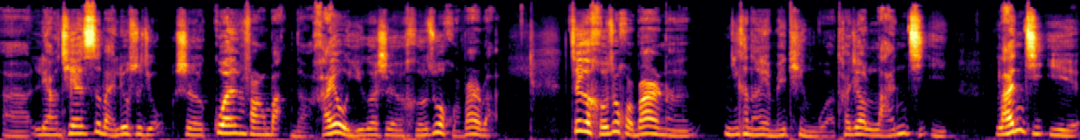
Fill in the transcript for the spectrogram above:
呃两千四百六十九，是官方版的，还有一个是合作伙伴版。这个合作伙伴呢？你可能也没听过，它叫蓝戟。蓝戟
